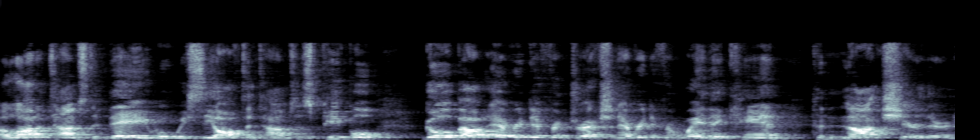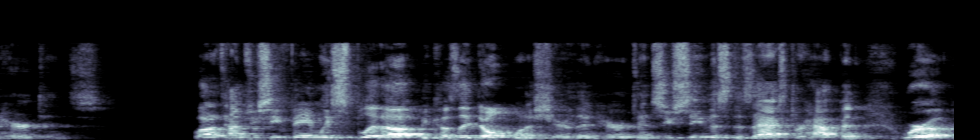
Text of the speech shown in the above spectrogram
a lot of times today, what we see oftentimes is people go about every different direction, every different way they can to not share their inheritance. A lot of times you see families split up because they don't want to share the inheritance. You see this disaster happen where a,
